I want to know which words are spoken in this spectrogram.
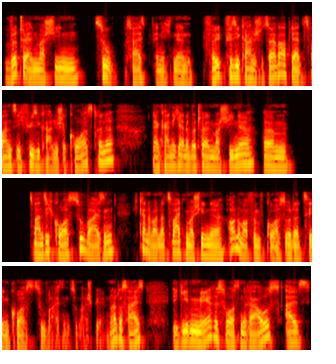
virtuellen Maschinen zu. Das heißt, wenn ich einen physikalischen Server habe, der hat 20 physikalische Cores drin, dann kann ich einer virtuellen Maschine ähm, 20 Cores zuweisen. Ich kann aber einer zweiten Maschine auch nochmal 5 Cores oder 10 Cores zuweisen zum Beispiel. Ne? Das heißt, wir geben mehr Ressourcen raus, als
